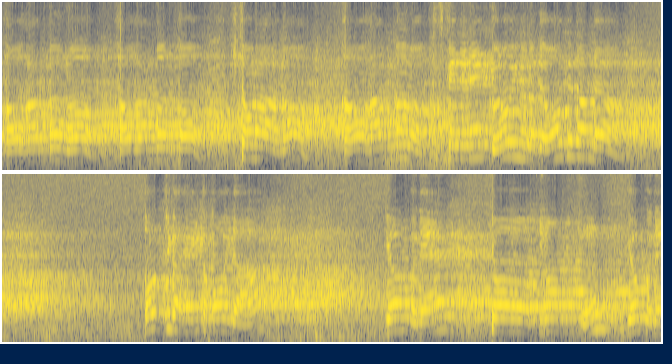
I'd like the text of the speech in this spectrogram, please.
顔半分を顔半分とヒトラーの顔半分をくっつけてね黒い布で覆ってたんだよどっちがヘイト行為だよくね今日昨日んよくね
